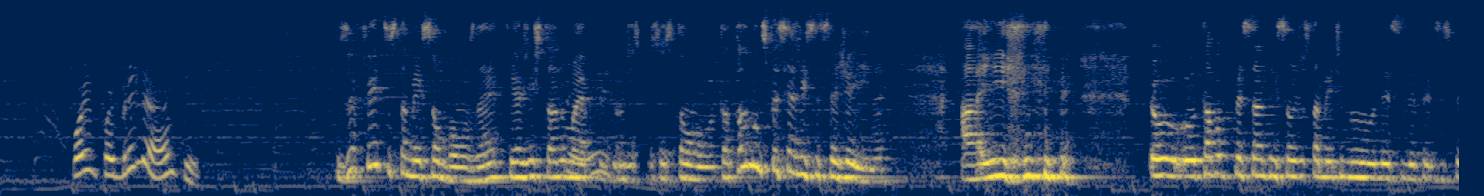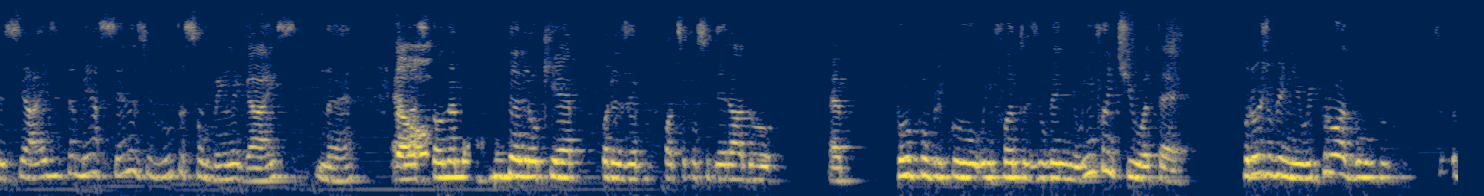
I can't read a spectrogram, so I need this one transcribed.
foi, foi brilhante. Os efeitos também são bons, né? Que a gente está numa Sim. época onde as pessoas estão. Tá todo mundo especialista em CGI, né? Aí eu, eu tava prestando atenção justamente no- nesses efeitos especiais e também as cenas de luta são bem legais, né? Elas Então- estão na medida no que é, por exemplo, que pode ser considerado é, para o público infanto-juvenil, infantil até, pro juvenil e pro adulto,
